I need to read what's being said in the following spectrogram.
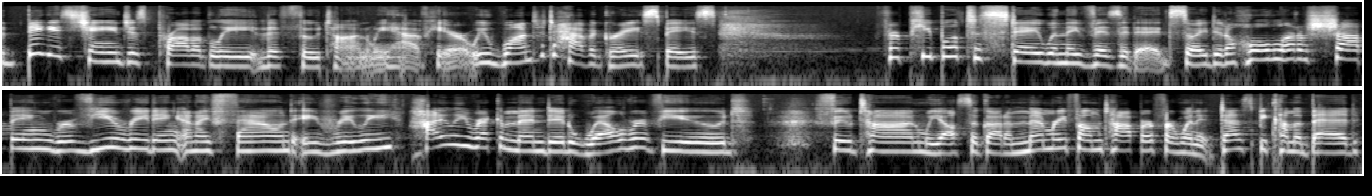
The biggest change is probably the futon we have here. We wanted to have a great space for people to stay when they visited. So I did a whole lot of shopping, review reading, and I found a really highly recommended, well-reviewed futon. We also got a memory foam topper for when it does become a bed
